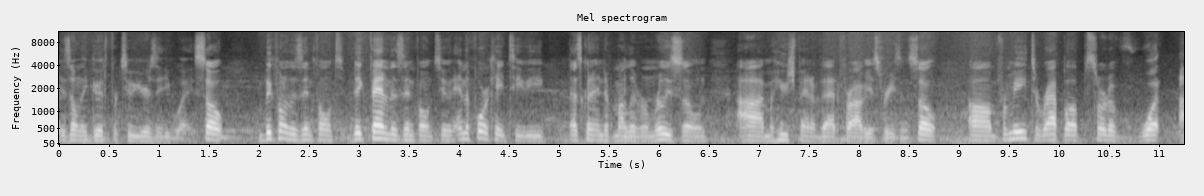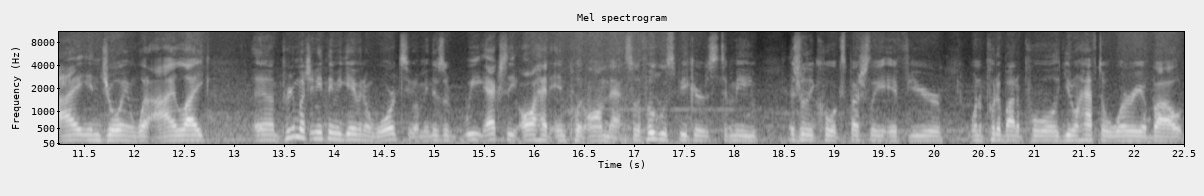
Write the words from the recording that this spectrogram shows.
is only good for two years anyway. So, I'm a big fan of the Zenfone, t- big fan of the Zenfone 2 and the 4K TV. That's going to end up in my living room really soon. I'm a huge fan of that for obvious reasons. So, um, for me to wrap up, sort of what I enjoy and what I like. Uh, pretty much anything we gave an award to. I mean, there's a we actually all had input on that. So the Fugoo speakers to me is really cool, especially if you want to put it by the pool. You don't have to worry about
